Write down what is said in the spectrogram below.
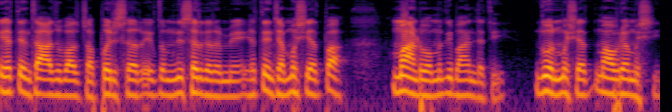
ह्या त्यांचा आजूबाजूचा परिसर एकदम निसर्गरम्य ह्या त्यांच्या मशियात पा मांडवामध्ये बांधल्या ती. दोन मशियात मावऱ्या म्हशी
